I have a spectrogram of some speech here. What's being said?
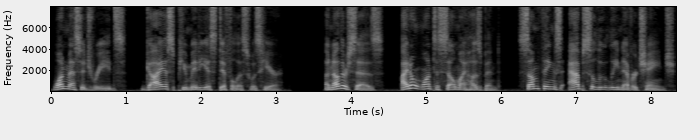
One message reads, Gaius Pumitius Diphilus was here. Another says, I don't want to sell my husband. Some things absolutely never change.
